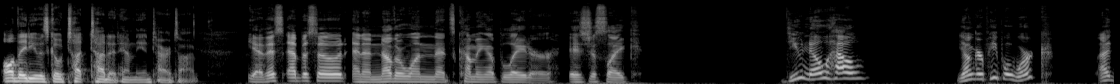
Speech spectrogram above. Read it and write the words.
all they do is go tut tut at him the entire time. Yeah, this episode and another one that's coming up later is just like, do you know how younger people work? I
